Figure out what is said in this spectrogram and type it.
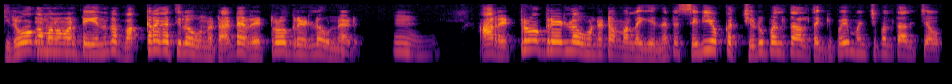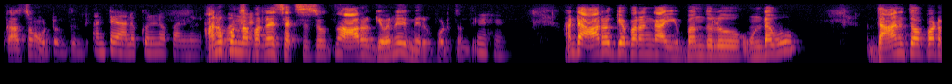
తిరోగమనం అంటే ఏంటంటే వక్రగతిలో ఉన్నట అంటే రెట్రోగ్రేడ్లో ఉన్నాడు. హ్మ్. ఆ రెట్రోగ్రేడ్లో ఉండటం వల్ల ఏంటంటే శని యొక్క చెడు ఫలితాలు తగ్గిపోయి మంచి ఫలితాలు ఇచ్చే అవకాశం ఒకటి ఉంటుంది. అంటే అనుకున్న పని అనుకున్న. పని సక్సెస్ అవుతుంది ఆరోగ్యం అనేది మెరుగుపడుతుంది. అంటే ఆరోగ్యపరంగా ఇబ్బందులు ఉండవు. దానితో పాటు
